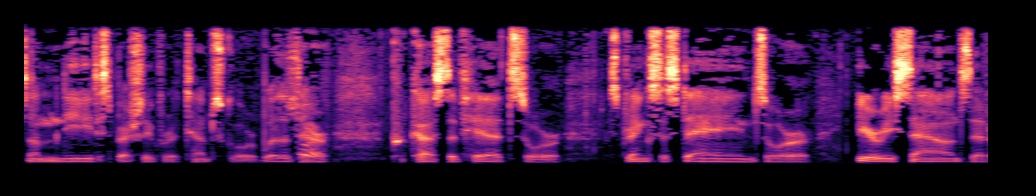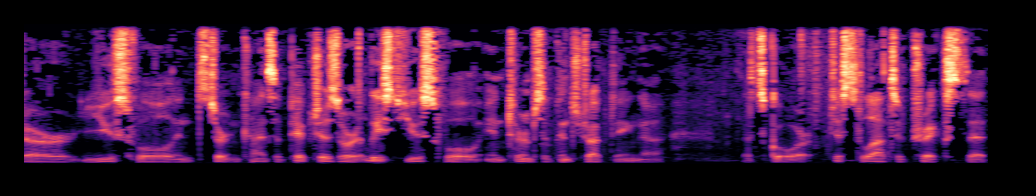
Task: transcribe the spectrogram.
some need, especially for a temp score, whether they're percussive hits or string sustains or eerie sounds that are useful in certain kinds of pictures, or at least useful in terms of constructing a, a score. Just lots of tricks that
